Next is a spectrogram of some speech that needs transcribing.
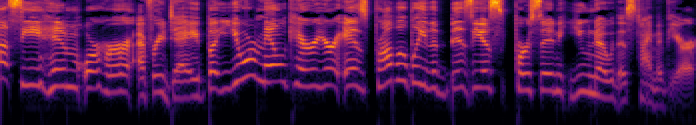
not see him or her every day, but your mail carrier is probably the busiest person you know this time of year.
